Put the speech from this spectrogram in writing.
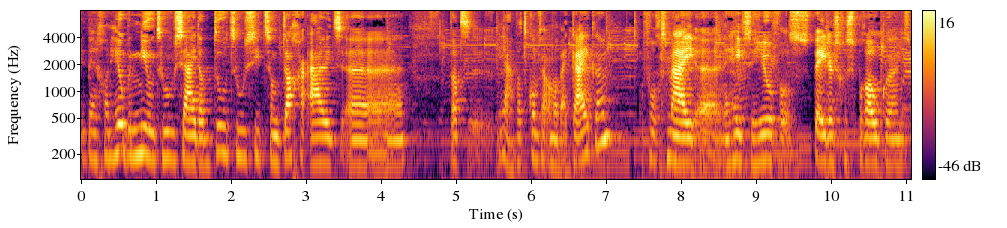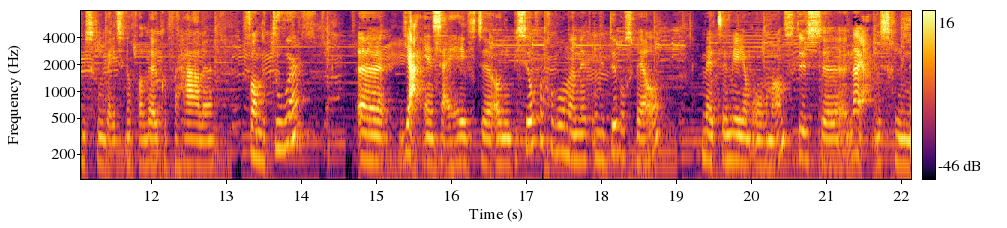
ik ben gewoon heel benieuwd hoe zij dat doet. Hoe ziet zo'n dag eruit? Eh, wat, eh, ja, wat komt er allemaal bij kijken? Volgens mij eh, heeft ze heel veel spelers gesproken. Dus misschien weet ze nog wel leuke verhalen van de Tour. Ja, en zij heeft Olympisch zilver gewonnen met, in het dubbelspel met Mirjam Oremans. Dus nou ja, misschien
